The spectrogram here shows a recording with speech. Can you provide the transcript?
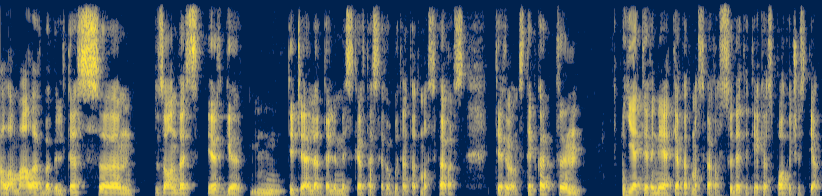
Alamal arba Viltis um, zondas irgi didžiulė dalimi skirtas yra būtent atmosferos tyrimams. Taip kad um, jie tyrinėja tiek atmosferos sudėtį, tiek jos pokyčius, tiek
